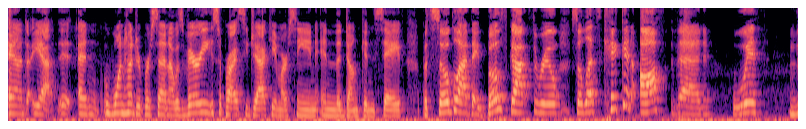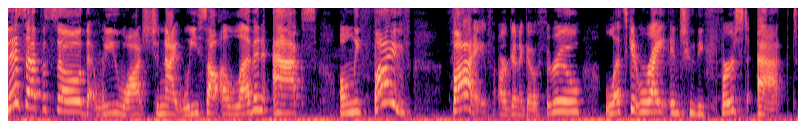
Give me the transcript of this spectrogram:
And yeah, it- and 100%. I was very surprised to see Jackie and Marcine in the Dunkin' save, but so glad they both got through. So let's kick it off then with this episode that we watched tonight. We saw 11 acts, only five. Five are going to go through. Let's get right into the first act.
